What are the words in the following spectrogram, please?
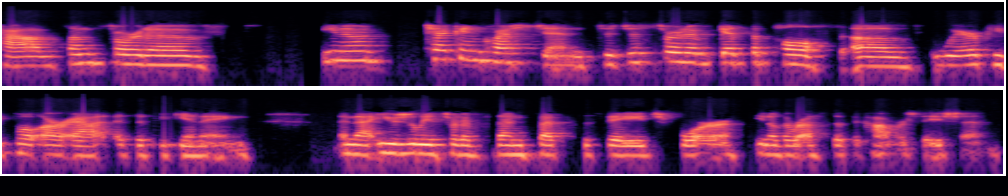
have some sort of, you know, check in questions to just sort of get the pulse of where people are at at the beginning. And that usually sort of then sets the stage for, you know, the rest of the conversation.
